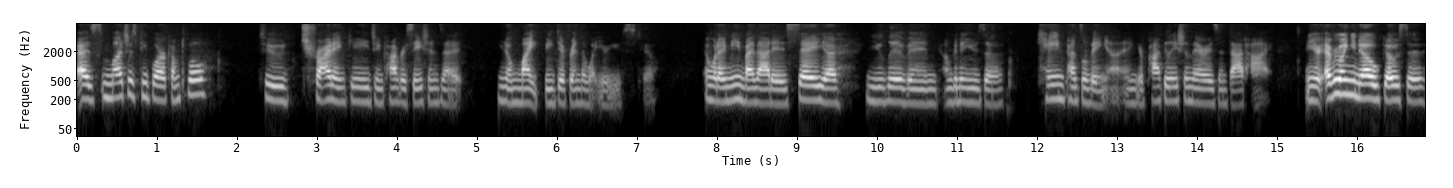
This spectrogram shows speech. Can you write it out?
as much as people are comfortable, to try to engage in conversations that you know might be different than what you're used to. And what I mean by that is, say uh, you live in, I'm going to use a Kane, Pennsylvania, and your population there isn't that high. And you everyone you know goes to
